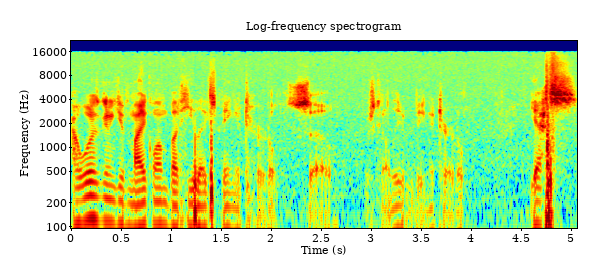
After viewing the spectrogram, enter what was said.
I was gonna give Mike one, but he likes being a turtle, so I'm just gonna leave him being a turtle. Yes.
